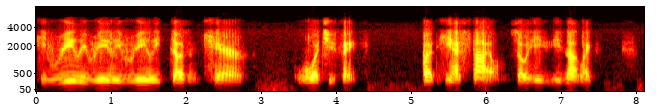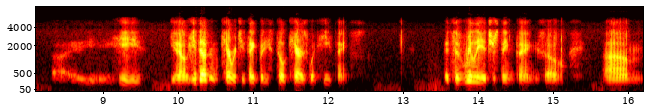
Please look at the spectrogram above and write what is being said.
He really, really, really doesn't care what you think, but he has style. So he he's not like uh, he you know he doesn't care what you think, but he still cares what he thinks. It's a really interesting thing. So. Um,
